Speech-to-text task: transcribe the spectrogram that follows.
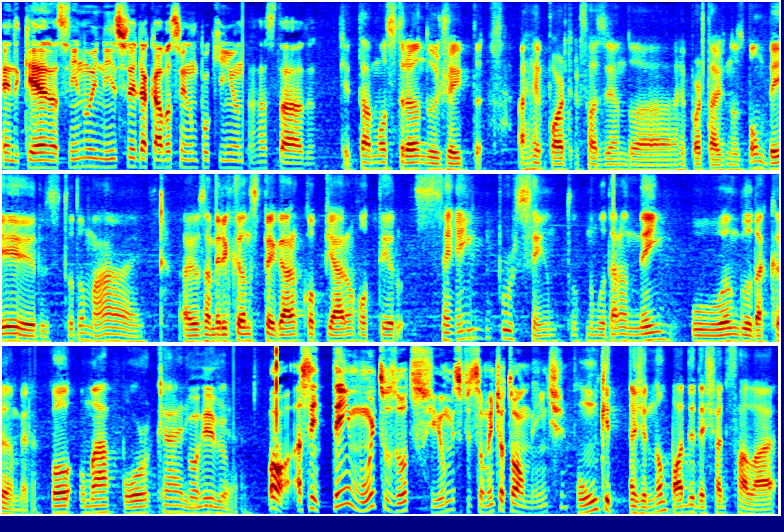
handcan, assim, no início ele acaba sendo um pouquinho arrastado. Que tá mostrando o jeito, a repórter fazendo a reportagem nos bombeiros e tudo mais. Aí os americanos pegaram, copiaram o roteiro 100%, não mudaram nem o ângulo da câmera. Ficou uma porcaria. Horrível. Bom, assim, tem muitos outros filmes, principalmente atualmente. Um que a gente não pode deixar de falar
